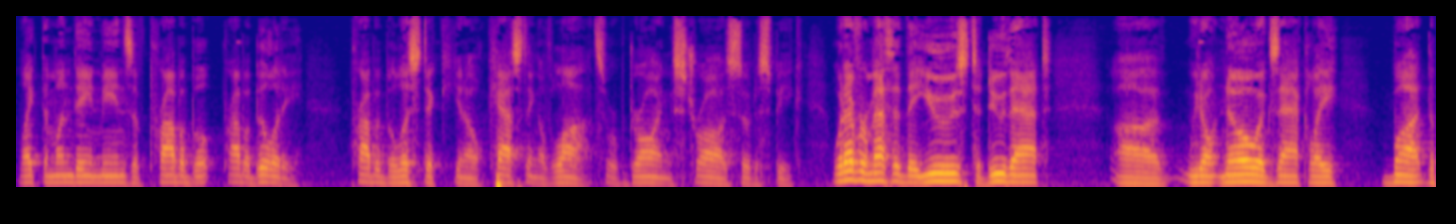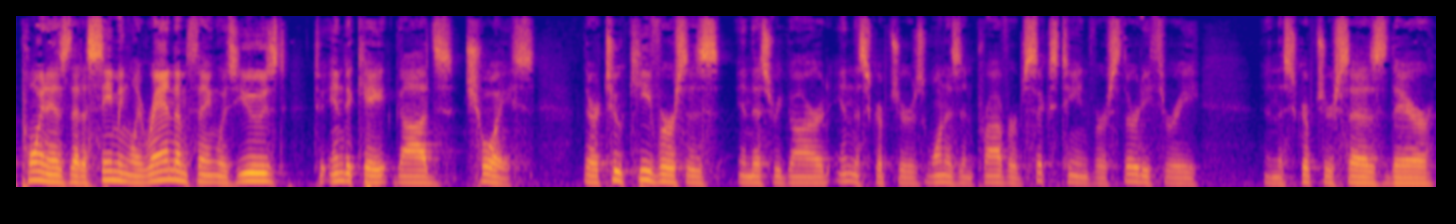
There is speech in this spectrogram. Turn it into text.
like the mundane means of probabil- probability, probabilistic, you know, casting of lots or drawing straws, so to speak. Whatever method they use to do that, uh, we don't know exactly, but the point is that a seemingly random thing was used to indicate God's choice. There are two key verses in this regard in the scriptures. One is in Proverbs 16, verse 33, and the scripture says there,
